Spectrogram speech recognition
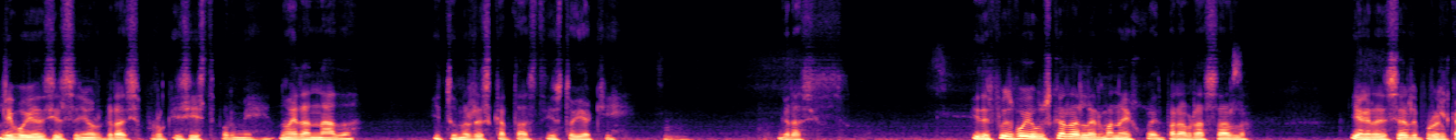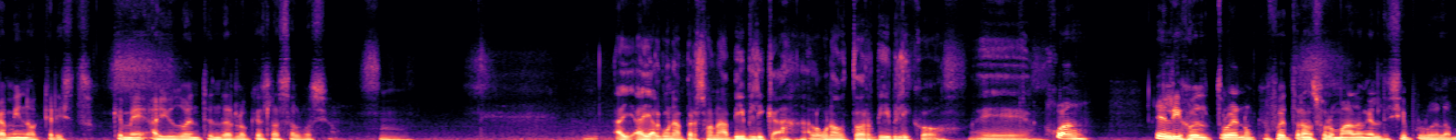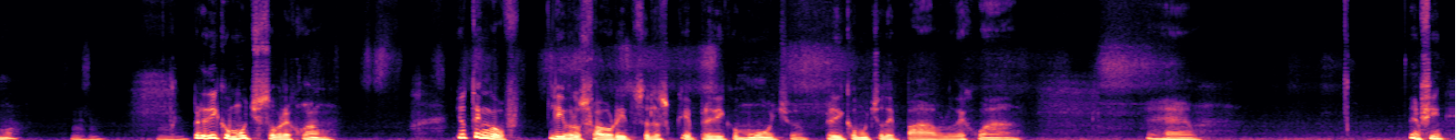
le voy a decir, Señor, gracias por lo que hiciste por mí. No era nada y tú me rescataste y estoy aquí. Gracias. Y después voy a buscar a la hermana de Juez para abrazarla y agradecerle por el camino a Cristo, que me ayudó a entender lo que es la salvación. Hmm. ¿Hay, alguna persona bíblica, algún autor bíblico? Eh? Juan, el hijo del trueno que fue transformado en el discípulo del amor. Predico mucho sobre Juan. Yo tengo libros favoritos de los que predico mucho. Predico mucho de Pablo, de Juan. Eh, en fin,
